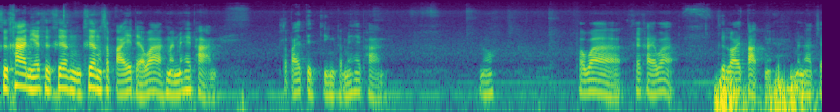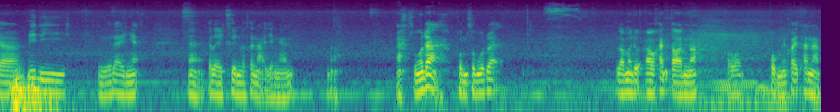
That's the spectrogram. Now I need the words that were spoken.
คือค่านี้คือเครื่องเครื่องสไปซ์แต่ว่ามันไม่ให้ผ่าน สไปซ์ติดจริงแต่ไม่ให้ผ่านเนาะ เพราะว่าคล้ายๆว่าคือรอยตัดเนี่ยมันอาจจะไม่ดีหรืออะไรเงี้ย อ่า ก็เลยขึ้นลักษณะอย่างนั้นเนาะ อะสมมติอะผมสมมติว่าเรามาดูเอาขั้นตอนเนาะเพราะว่า ผมไม่ค่อยถนัด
